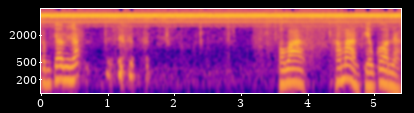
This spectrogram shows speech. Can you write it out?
จำเจ้านี่ละเพราะว่าข้างมากเตียวก้อนน่ะ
